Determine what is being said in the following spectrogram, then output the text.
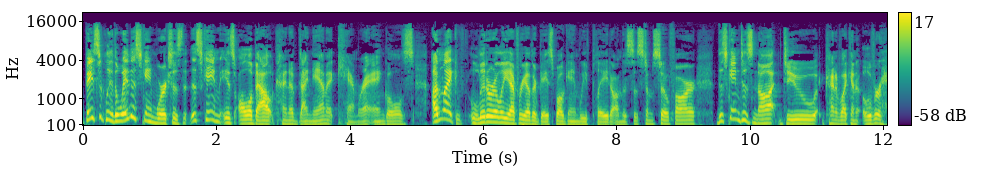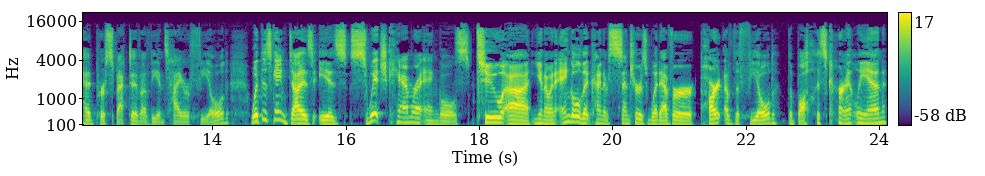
basically, the way this game works is that this game is all about kind of dynamic camera angles. Unlike literally every other baseball game we've played on the system so far, this game does not do kind of like an overhead perspective of the entire field. What this game does is switch camera angles to, uh, you know, an angle that kind of centers whatever part of the field the ball is currently in.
